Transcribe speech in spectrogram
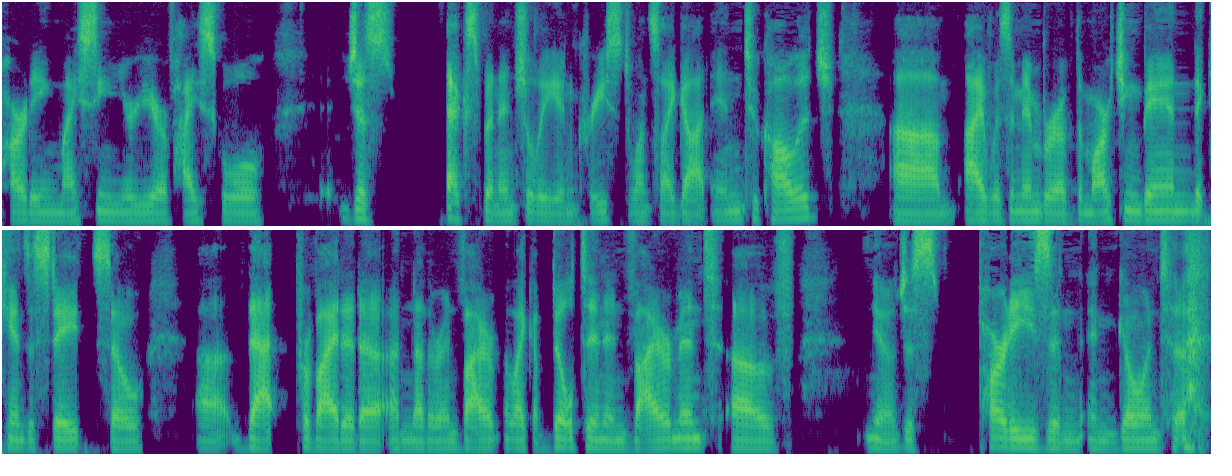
partying my senior year of high school just exponentially increased once I got into college. Um, I was a member of the marching band at Kansas State, so uh, that provided a, another environment, like a built-in environment of, you know, just parties and and going to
